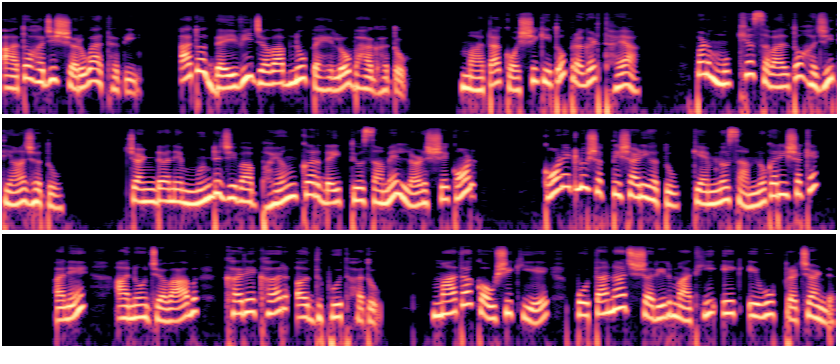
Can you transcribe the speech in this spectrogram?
આ તો હજી શરૂઆત હતી. આ તો દૈવી જવાબનો પહેલો ભાગ હતો. માતા કૌશિકી તો પ્રગટ થયા. પણ મુખ્ય સવાલ તો હજી ત્યાં જ હતો. ચંડ અને મુંડ જેવા ભયંકર દૈત્યો સામે લડશે કોણ? કોણ એટલું શક્તિશાળી હતું કે એમનો સામનો કરી શકે? અને આનો જવાબ ખરેખર અદ્ભુત હતો. માતા કૌશિકીએ પોતાના જ શરીરમાંથી એક એવું પ્રચંડ,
